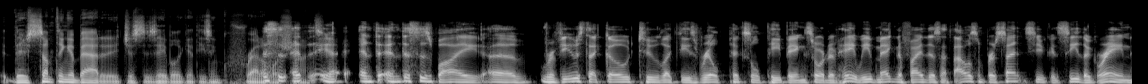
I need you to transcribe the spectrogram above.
there's something about it; it just is able to get these incredible This is shots. and, yeah, and and this is why uh, reviews that go to like these real pixel peeping sort of hey we've magnified this a thousand percent so you can see the grain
